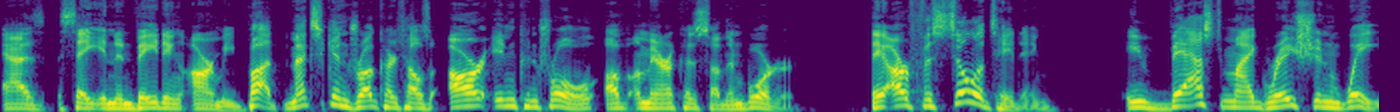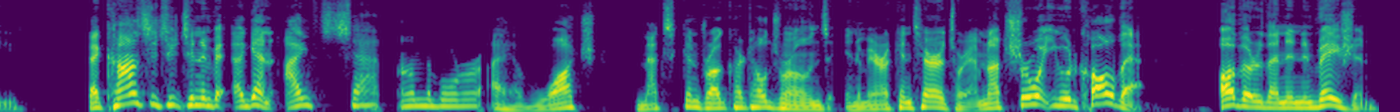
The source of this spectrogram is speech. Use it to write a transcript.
as, say, an invading army. But the Mexican drug cartels are in control of America's southern border. They are facilitating a vast migration wave that constitutes an, inv- again, I've sat on the border. I have watched Mexican drug cartel drones in American territory. I'm not sure what you would call that other than an invasion.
